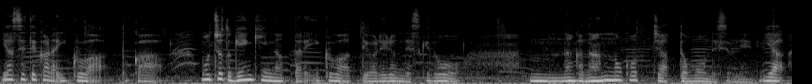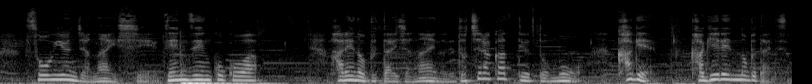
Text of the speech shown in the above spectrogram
痩せてから行くわとかもうちょっと元気になったら行くわって言われるんですけどうんなんか何のこっちゃって思うんですよねいやそういうんじゃないし全然ここは晴れの舞台じゃないのでどちらかっていうともう影影練の舞台ですよ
